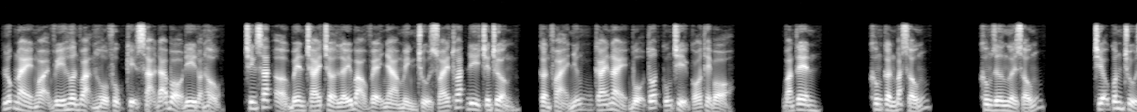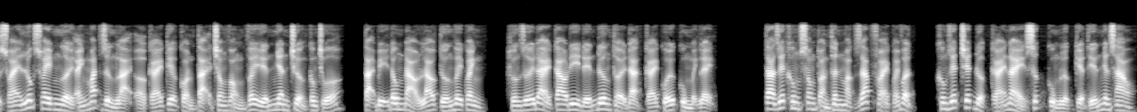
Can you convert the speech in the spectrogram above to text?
lúc này ngoại vi hơn vạn hồ phục kỵ xạ đã bỏ đi đoạn hậu, trinh sát ở bên trái chờ lấy bảo vệ nhà mình chủ xoáy thoát đi chiến trường, cần phải những cái này bộ tốt cũng chỉ có thể bỏ. Bắn tên. Không cần bắt sống. Không dư người sống triệu quân chủ xoáy lúc xoay người ánh mắt dừng lại ở cái kia còn tại trong vòng vây yến nhân trưởng công chúa, tại bị đông đảo lao tướng vây quanh, hướng dưới đài cao đi đến đương thời đạt cái cuối cùng mệnh lệnh. Ta giết không xong toàn thân mặc giáp phải quái vật, không giết chết được cái này sức cùng lực kiệt tiến nhân sao?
